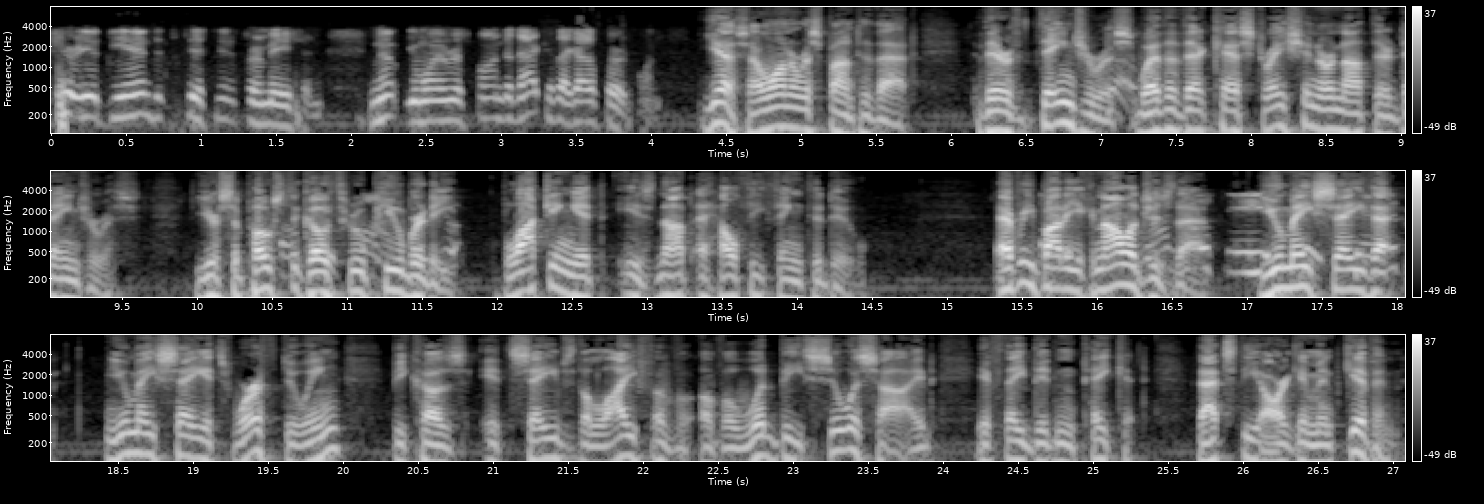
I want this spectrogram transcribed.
Period. The end. It's disinformation. No, you want to respond to that? Because I got a third one. Yes, I want to respond to that. They're dangerous, whether they're castration or not, they're dangerous. You're supposed to go through fine. puberty. Blocking it is not a healthy thing to do. Everybody acknowledges not that. healthy. You may say that you may say it's worth doing because it saves the life of, of a would-be suicide if they didn't take it. That's the argument given.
